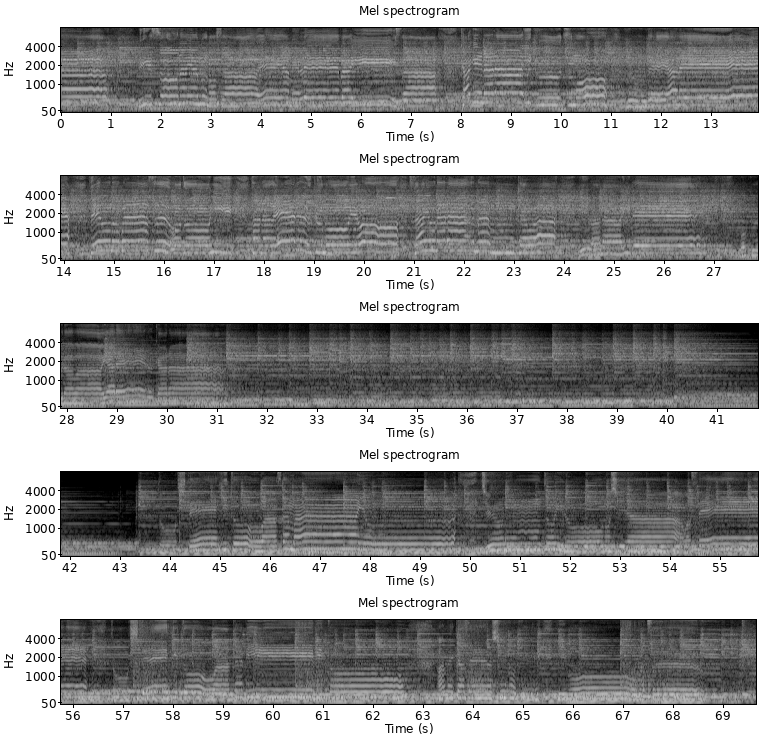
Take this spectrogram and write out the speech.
も踏んでやれ。手を伸ばすほどに離れる雲よ。さよならなんかは言わないで。僕らはして人はさまよう。十人十色の幸せ。どうして人は旅人？雨風しのぎ日を待つ。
